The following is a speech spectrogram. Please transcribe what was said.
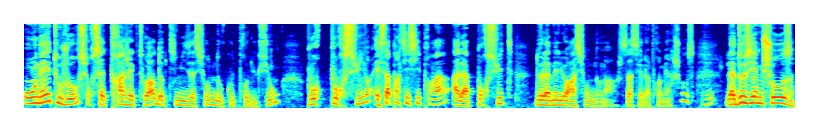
on est toujours sur cette trajectoire d'optimisation de nos coûts de production pour poursuivre, et ça participera à la poursuite de l'amélioration de nos marges. Ça, c'est la première chose. Mhm. La deuxième chose,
